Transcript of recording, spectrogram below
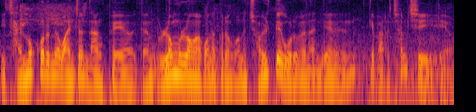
이 잘못 고르면 완전 낭패예요. 그러니까 물렁물렁하거나 그런 거는 절대 고르면 안 되는 게 바로 참치예요.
